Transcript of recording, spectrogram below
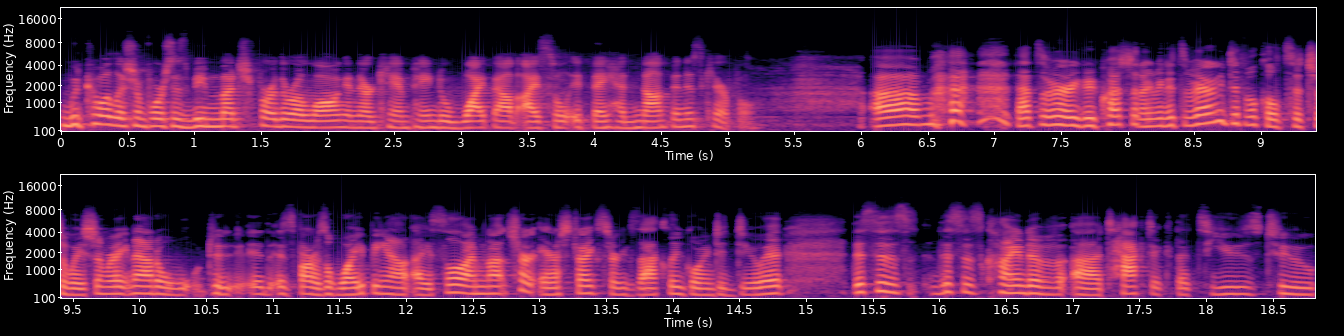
would coalition forces be much further along in their campaign to wipe out ISIL if they had not been as careful? Um, that's a very good question. I mean, it's a very difficult situation right now to, to, as far as wiping out ISIL. I'm not sure airstrikes are exactly going to do it. This is this is kind of a tactic that's used to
